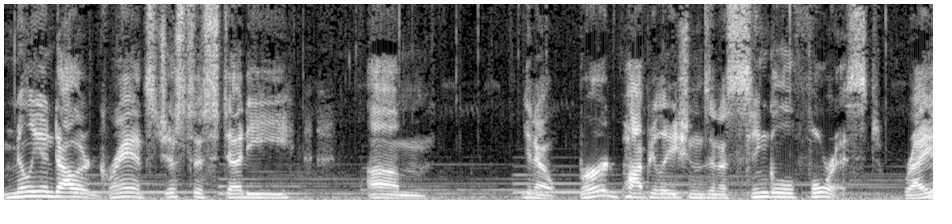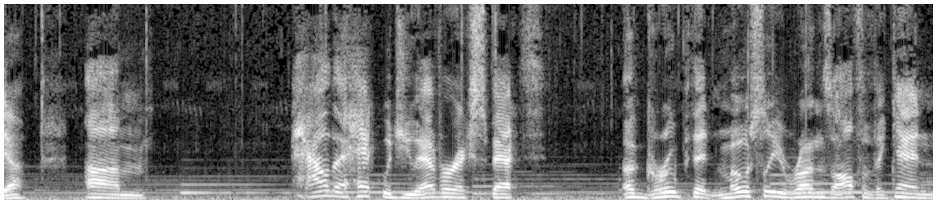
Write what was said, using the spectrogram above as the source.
million dollar grants just to study, um, you know, bird populations in a single forest, right? Yeah. Um, how the heck would you ever expect a group that mostly runs off of again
